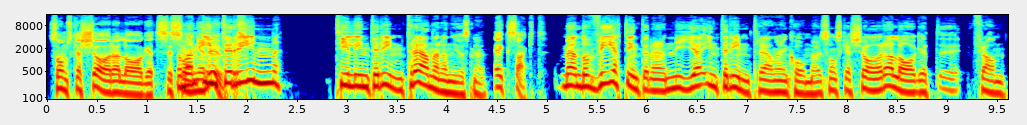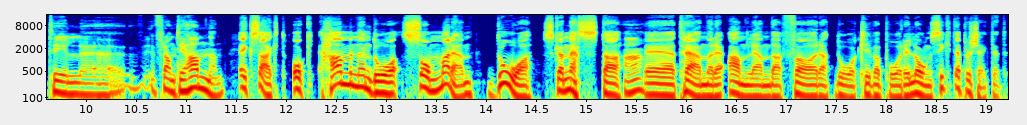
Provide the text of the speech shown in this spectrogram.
som ska köra laget säsongen ut. Interim till interimtränaren just nu. Exakt. Men de vet inte när den nya interimtränaren kommer som ska köra laget eh, fram till, eh, fram till hamnen. Exakt, och hamnen då, sommaren, då ska nästa ah. eh, tränare anlända för att då kliva på det långsiktiga projektet.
